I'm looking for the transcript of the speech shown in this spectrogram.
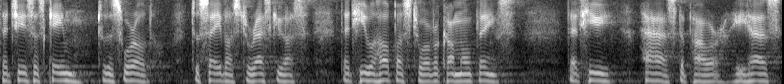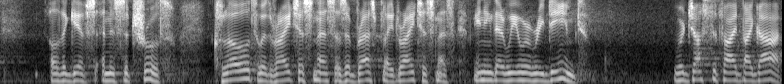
that Jesus came to this world to save us, to rescue us, that He will help us to overcome all things, that He has the power, He has all the gifts, and it's the truth. Clothed with righteousness as a breastplate, righteousness, meaning that we were redeemed. We're justified by God.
